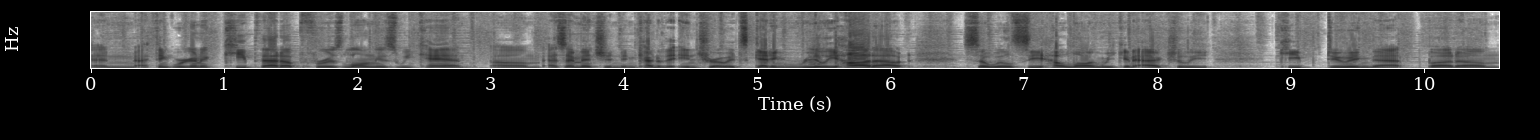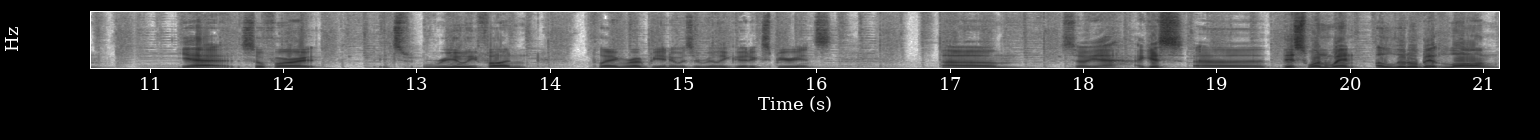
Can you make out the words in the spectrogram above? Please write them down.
and I think we're going to keep that up for as long as we can. Um, as I mentioned in kind of the intro, it's getting really hot out, so we'll see how long we can actually keep doing that. But um, yeah, so far it's really fun playing rugby, and it was a really good experience. Um, so yeah, I guess uh, this one went a little bit long.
